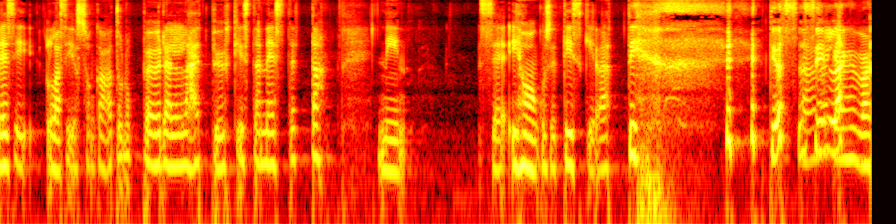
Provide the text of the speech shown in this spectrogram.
vesilasi, jos on kaatunut pöydälle, lähdet pyyhkiä sitä nestettä, niin se ihon kuin se tiskirätti, jos sä sillä hyvä.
